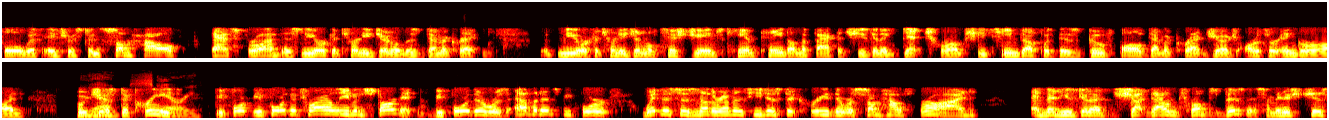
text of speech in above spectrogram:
full with interest, and somehow that's fraud. This New York Attorney General, this Democrat New York Attorney General Tish James campaigned on the fact that she's going to get Trump. She teamed up with this goofball Democrat judge Arthur Engoron, who yeah, just decreed scary. before before the trial even started, before there was evidence, before witnesses and other evidence, he just decreed there was somehow fraud and then he's going to shut down Trump's business. I mean, it's just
